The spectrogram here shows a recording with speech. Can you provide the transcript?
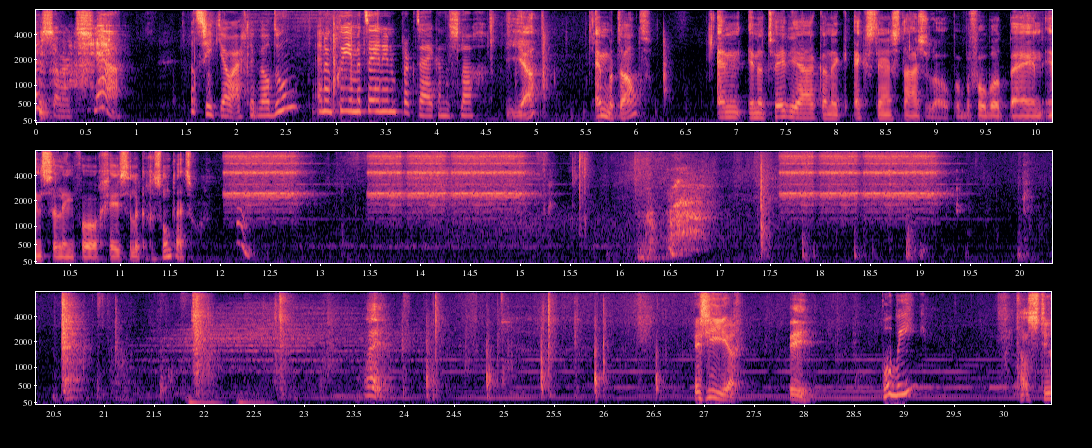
huisarts, ja. Dat zie ik jou eigenlijk wel doen. En dan kun je meteen in de praktijk aan de slag. Ja, en betaald. En in het tweede jaar kan ik extern stage lopen. Bijvoorbeeld bij een instelling voor geestelijke gezondheidszorg. Hey. Is hier. Wie? Bobby? Dan stuur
